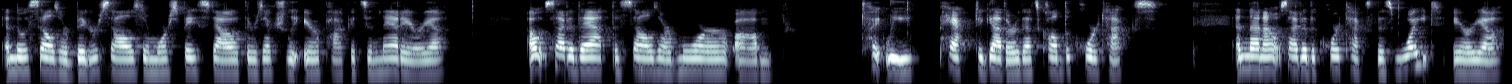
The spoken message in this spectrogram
and those cells are bigger cells, they're more spaced out, there's actually air pockets in that area. Outside of that, the cells are more um, tightly packed together, that's called the cortex. And then outside of the cortex, this white area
